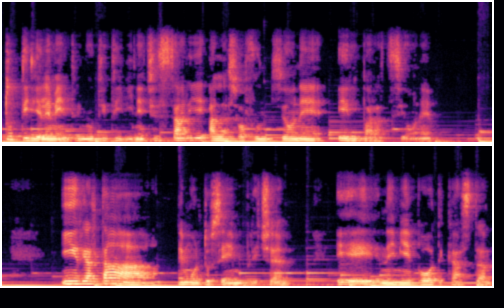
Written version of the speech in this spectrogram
tutti gli elementi nutritivi necessari alla sua funzione e riparazione? In realtà è molto semplice e nei miei podcast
